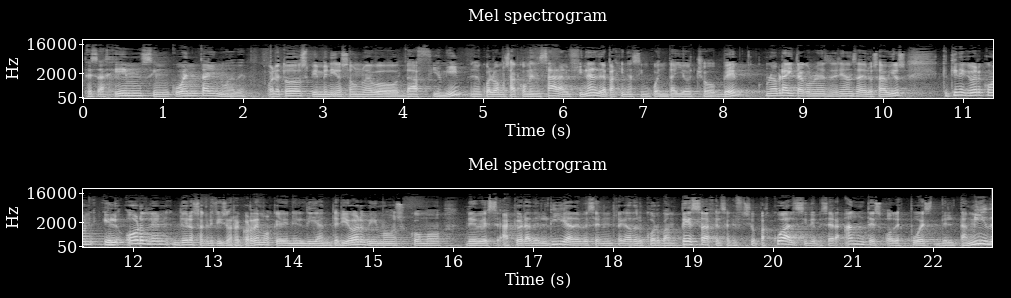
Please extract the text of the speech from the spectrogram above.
Pesajim 59. Hola a todos, bienvenidos a un nuevo Daf Yomi, en el cual vamos a comenzar al final de la página 58b con una braita, con una enseñanza de los sabios que tiene que ver con el orden de los sacrificios. Recordemos que en el día anterior vimos cómo debe, a qué hora del día debe ser entregado el Korban Pesach, el sacrificio pascual, si debe ser antes o después del Tamid,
